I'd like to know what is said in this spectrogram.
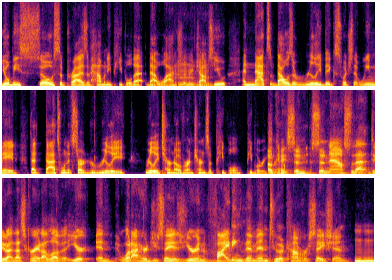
You'll be so surprised of how many people that that will actually reach out to you. And that's that was a really big switch that we made that that's when it started to really really turn over in terms of people people reaching Okay, out. so so now, so that dude, I- that's great. I love it. You're and what I heard you say is you're inviting them into a conversation hmm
